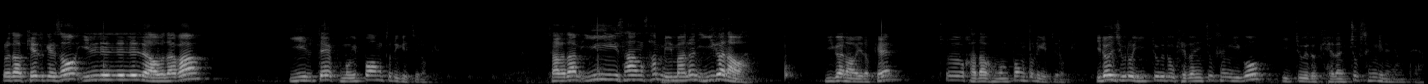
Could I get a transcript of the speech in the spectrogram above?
그러다 계속해서 1, 1, 1, 1 나오다가 2일 때 구멍이 뻥 뚫리겠지 이렇게. 자, 그 다음 2 이상 3 미만은 2가 나와. 2가 나와 이렇게 쭉 가다가 구멍 뻥 뚫리겠지 이렇게. 이런 식으로 이쪽에도 계단이 쭉 생기고 이쪽에도 계단이 쭉 생기는 형태야.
